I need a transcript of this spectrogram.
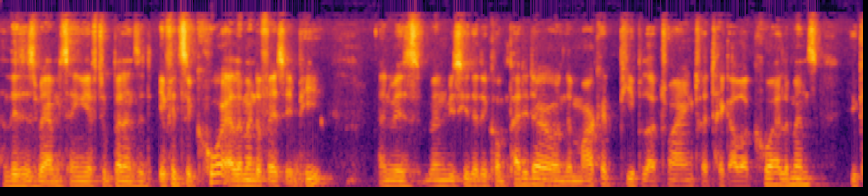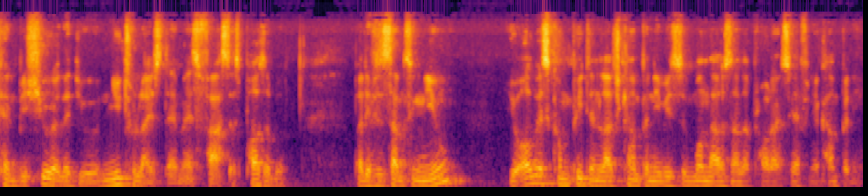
And this is where I'm saying you have to balance it. If it's a core element of SAP, and with, when we see that a competitor or in the market, people are trying to attack our core elements, you can be sure that you neutralize them as fast as possible. But if it's something new, you always compete in a large company with the 1,000 other products you have in your company.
